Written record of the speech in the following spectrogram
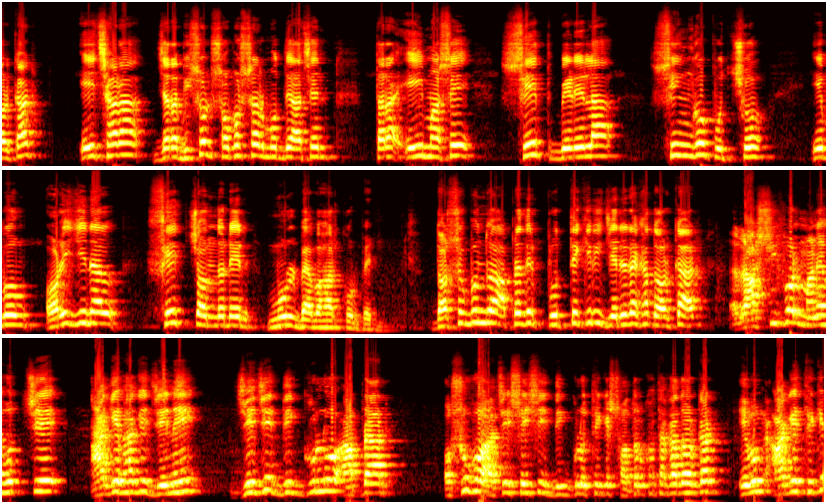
দরকার। এছাড়া যারা ভীষণ সমস্যার মধ্যে আছেন, তারা এই মাসে শ্বেত বেড়েলা সিংহপুচ্ছ এবং অরিজিনাল শ্বেত চন্দনের মূল ব্যবহার করবেন। দর্শক বন্ধু, আপনাদের প্রত্যেকেরই জেনে রাখা দরকার, রাশিফল মানে হচ্ছে আগে ভাগে জেনে যে যে দিকগুলো আপনার অশুভ আছে, সেই সেই দিকগুলো থেকে সতর্ক থাকা দরকার এবং আগে থেকে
